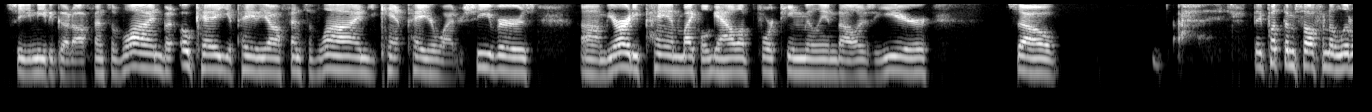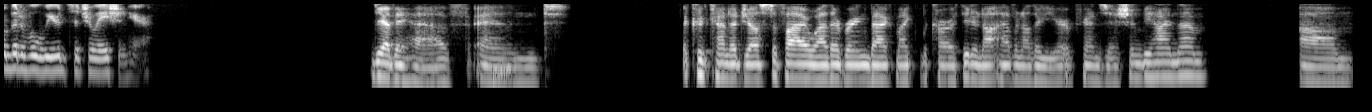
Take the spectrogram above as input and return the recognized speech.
so you need a good offensive line. But okay, you pay the offensive line, you can't pay your wide receivers. Um, you're already paying Michael Gallup $14 million a year. So they put themselves in a little bit of a weird situation here. Yeah, they have, and that could kind of justify why they're bringing back Mike McCarthy to not have another year of transition behind them. Um,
